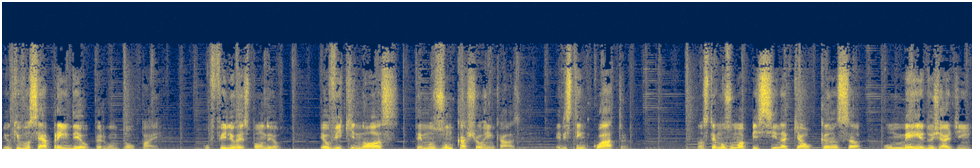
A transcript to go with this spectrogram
E o que você aprendeu? perguntou o pai. O filho respondeu: Eu vi que nós temos um cachorro em casa. Eles têm quatro. Nós temos uma piscina que alcança o meio do jardim.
